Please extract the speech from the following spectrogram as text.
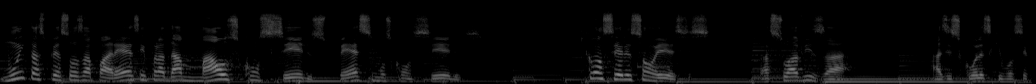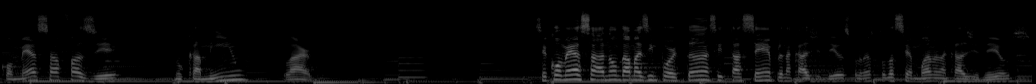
Muitas pessoas aparecem para dar maus conselhos, péssimos conselhos. Que conselhos são esses? Para suavizar as escolhas que você começa a fazer no caminho largo. Você começa a não dar mais importância e estar tá sempre na casa de Deus, pelo menos toda semana na casa de Deus.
